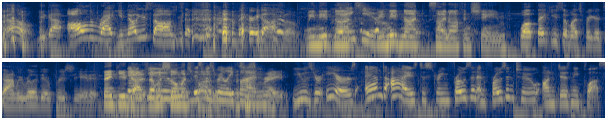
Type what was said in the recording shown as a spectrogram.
to go. You got all of them right. You know your songs. Very awesome. We need not Thank you. we need not sign off in shame. Well, thank you so much for your time. We really do appreciate it. Thank you Thank guys. That was so you. much This fun. was really this fun. was great. Use your ears and eyes to stream Frozen and Frozen 2 on Disney Plus.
